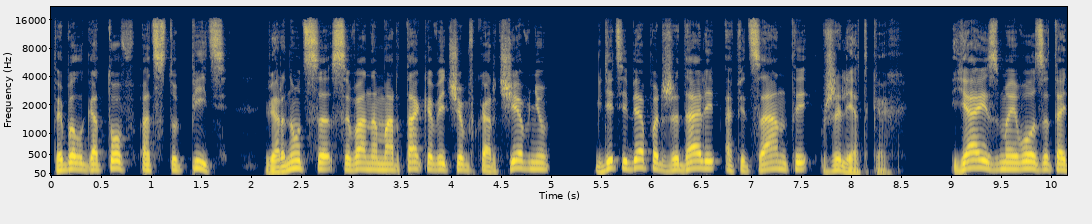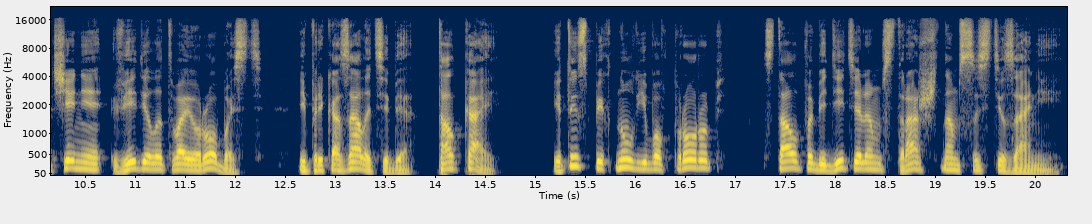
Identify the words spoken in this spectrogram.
Ты был готов отступить, вернуться с Иваном Артаковичем в харчевню, где тебя поджидали официанты в жилетках. Я из моего заточения видела твою робость и приказала тебе «толкай». И ты спихнул его в прорубь, стал победителем в страшном состязании.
